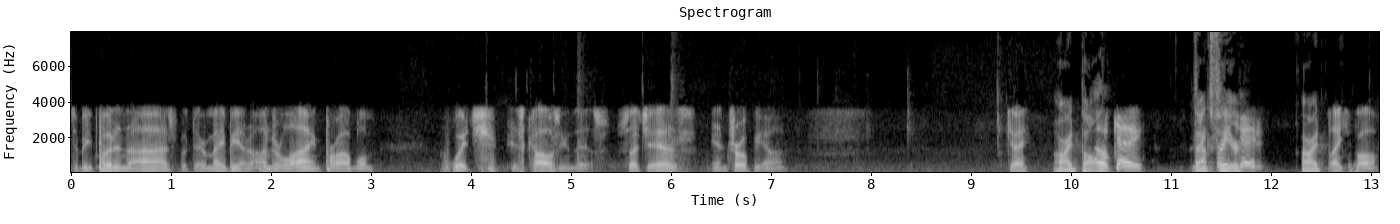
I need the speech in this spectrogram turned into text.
to be put in the eyes. But there may be an underlying problem which is causing this, such as entropion. Okay. All right, Paul. Okay. Thanks for your. it. All right. Thank you, Paul.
